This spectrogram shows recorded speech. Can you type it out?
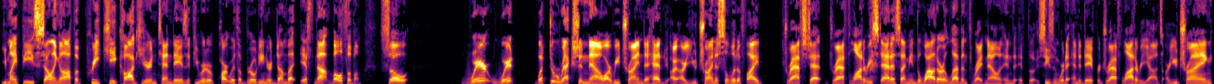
you might be selling off a pretty key cog here in 10 days if you were to part with a Brodin or Dumba, if not both of them. So, where, where, what direction now are we trying to head? Are, are you trying to solidify draft stat, draft lottery status? I mean, the Wild are 11th right now, and if the season were to end today for draft lottery odds, are you trying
